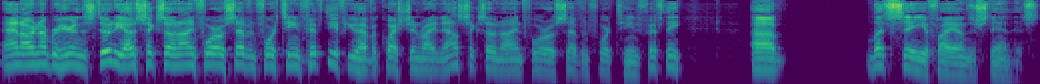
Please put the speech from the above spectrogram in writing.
And our number here in the studio, 609 407 1450. If you have a question right now, 609 407 1450. Uh, let's see if I understand this.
